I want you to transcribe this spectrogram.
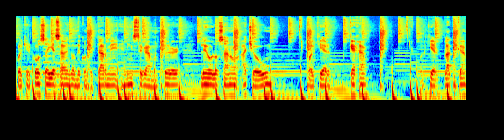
Cualquier cosa, ya saben dónde contactarme en Instagram o en Twitter. Leo Lozano HOU. Cualquier queja, cualquier plática.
